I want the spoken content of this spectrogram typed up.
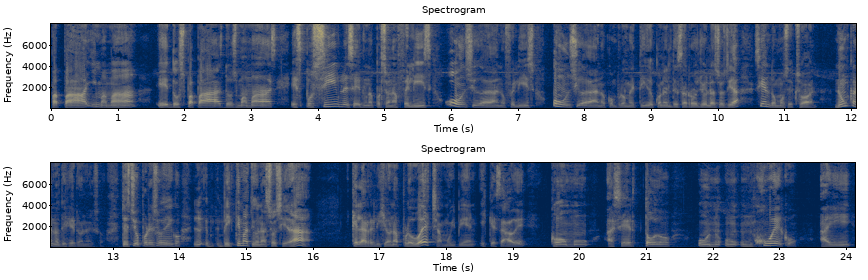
papá y mamá eh, dos papás, dos mamás, es posible ser una persona feliz, un ciudadano feliz, un ciudadano comprometido con el desarrollo de la sociedad siendo homosexual. Nunca nos dijeron eso. Entonces yo por eso digo, víctimas de una sociedad que la religión aprovecha muy bien y que sabe cómo hacer todo un, un, juego ahí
